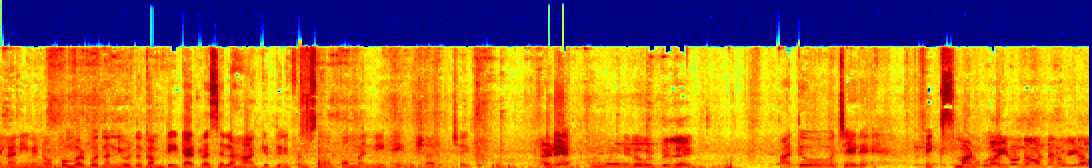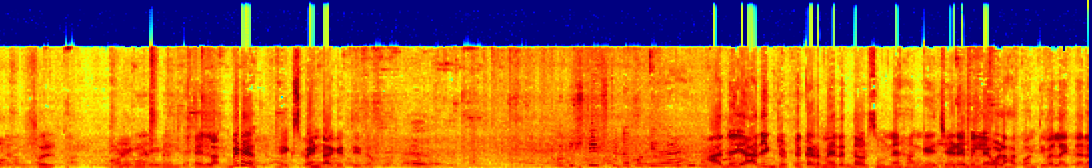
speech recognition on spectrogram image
ಎಲ್ಲ ನೀವೇ ನೋಡ್ಕೊಂಡು ಬರ್ಬೋದು. ನಾನು ಇವ್ರದ್ದು ಕಂಪ್ಲೀಟ್ ಅಡ್ರೆಸ್ ಎಲ್ಲ ಹಾಕಿರ್ತೀನಿ. ಫ್ರೆಂಡ್ಸ್ ನೋಡ್ಕೊಂಬನ್ನಿ ಏಯ್ ಹುಷಾರು ಚೈತು ಅದು ಜಡೆ. ಫಿಕ್ಸ್ ಮಾಡ್ಬೋದು. ಫುಲ್ ಎಲ್ಲ. ಬಿಡು ಎಕ್ಸ್ಪೆಂಡ್ ಆಗತ್ತೆ ಇದು. ಅದು ಯಾರಿಗೆ ಜುಟ್ಟು ಕಡಿಮೆ ಇರುತ್ತೆ ಅವ್ರು ಸುಮ್ಮನೆ ಹಾಗೆ ಜಡೆ ಒಳ ಹಾಕೊತೀವಲ್ಲ ಈ ಥರ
